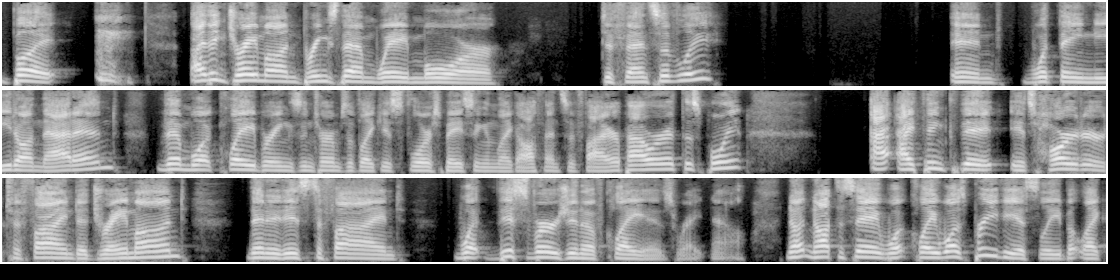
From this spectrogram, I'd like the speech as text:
But I think Draymond brings them way more defensively and what they need on that end than what Klay brings in terms of like his floor spacing and like offensive firepower at this point. I, I think that it's harder to find a Draymond than it is to find what this version of Klay is right now. Not not to say what Klay was previously, but like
